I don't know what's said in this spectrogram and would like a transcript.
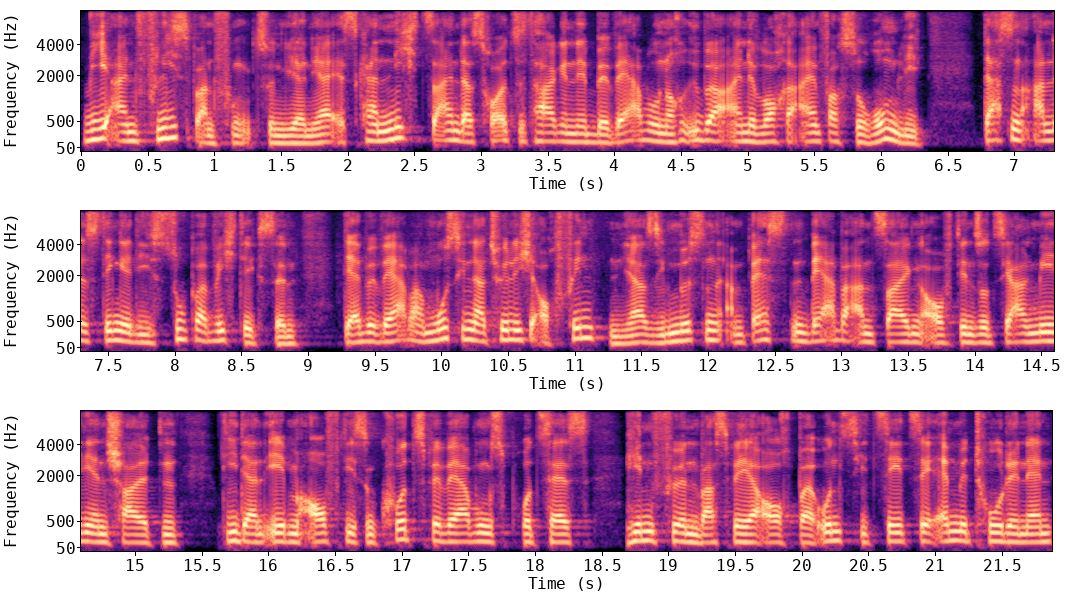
wie ein Fließband funktionieren. Ja, es kann nicht sein, dass heutzutage eine Bewerbung noch über eine Woche einfach so rumliegt. Das sind alles Dinge, die super wichtig sind. Der Bewerber muss sie natürlich auch finden. Ja, sie müssen am besten Werbeanzeigen auf den sozialen Medien schalten, die dann eben auf diesen Kurzbewerbungsprozess hinführen, was wir ja auch bei uns die CCM-Methode nennen,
